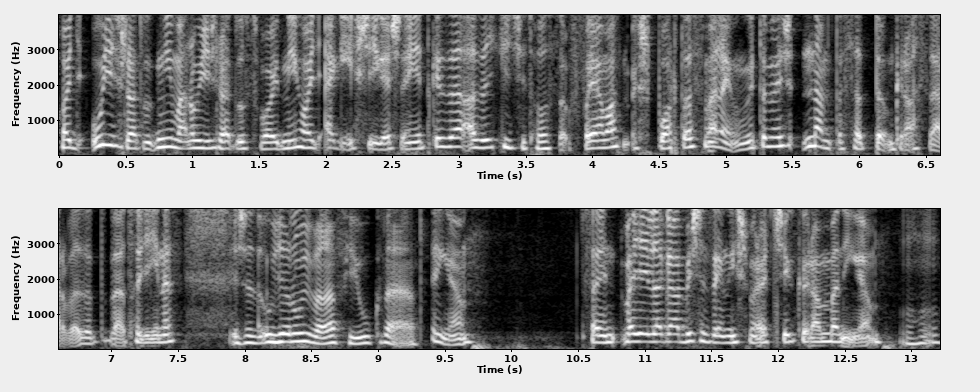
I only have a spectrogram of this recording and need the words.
hogy úgyis le tud, nyilván úgyis le tudsz fogyni, hogy egészségesen étkezel, az egy kicsit hosszabb folyamat, meg sportolsz mellé, meg én, és nem teszed tönkre a szervezetedet, hogy én ezt, És ez ugyanúgy van a fiúknál? igen. Szerint, vagy legalábbis az én ismeretségkörömben, igen. Uh-huh.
